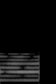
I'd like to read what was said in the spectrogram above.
you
